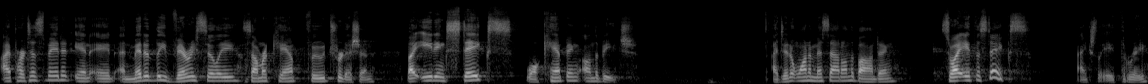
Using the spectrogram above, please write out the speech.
I participated in an admittedly very silly summer camp food tradition by eating steaks while camping on the beach. I didn't want to miss out on the bonding, so I ate the steaks. I actually ate three.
